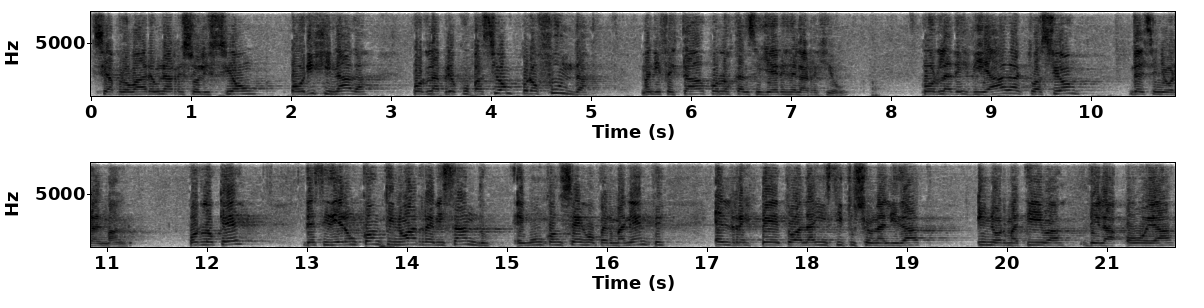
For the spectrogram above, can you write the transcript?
se aprobara una resolución originada por la preocupación profunda manifestada por los cancilleres de la región, por la desviada actuación del señor Almagro, por lo que decidieron continuar revisando en un consejo permanente el respeto a la institucionalidad y normativa de la OEA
